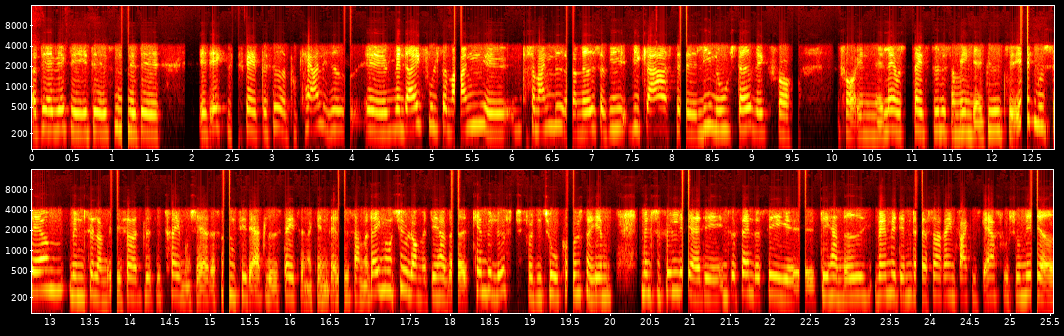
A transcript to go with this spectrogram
og det er virkelig et, øh, sådan et, et et ægteskab baseret på kærlighed, øh, men der er ikke fuldt så mange, øh, så mange midler med, så vi, vi klarer os øh, lige nu stadigvæk for, for en lav statsstøtte, som egentlig er givet til et museum, men selvom det så er blevet til tre museer, der sådan set er blevet statsanerkendt alle sammen. Og der er ikke nogen tvivl om, at det har været et kæmpe løft for de to kunstnerhjem, men selvfølgelig er det interessant at se øh, det her med, hvad med dem, der så rent faktisk er fusioneret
